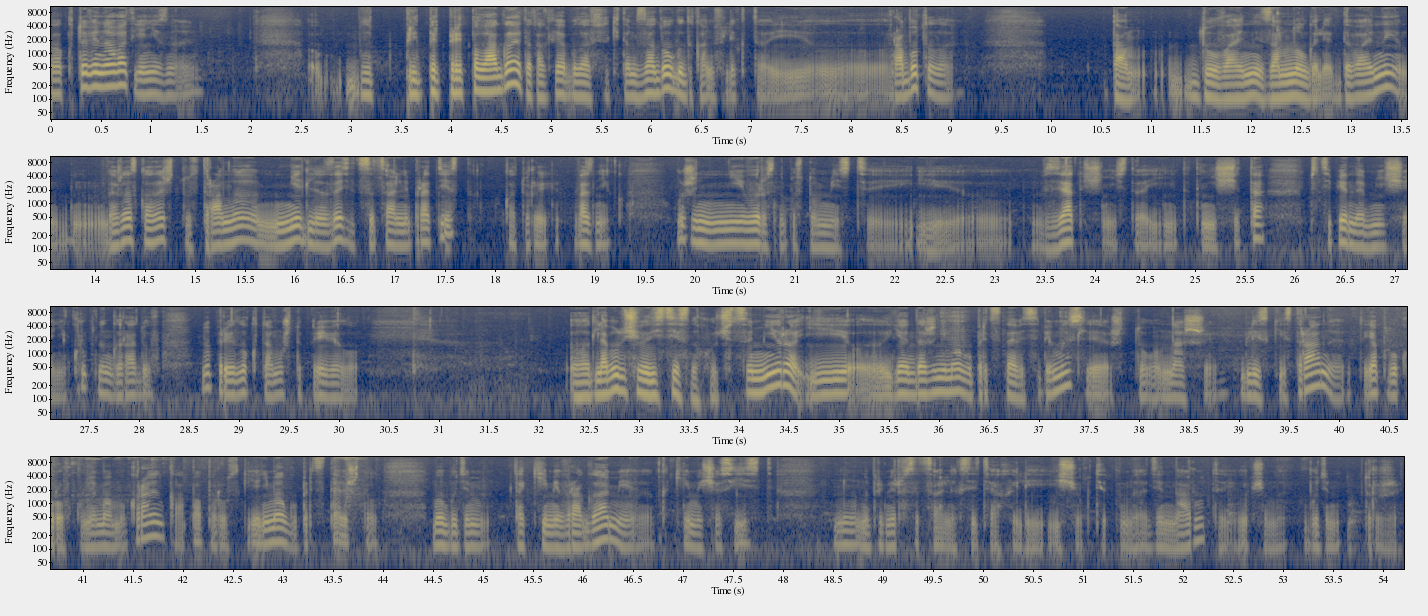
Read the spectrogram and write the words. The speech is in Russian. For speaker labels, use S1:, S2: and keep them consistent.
S1: А Кто виноват, я не знаю. Пред- Предполагаю, так как я была все-таки там задолго до конфликта и э, работала там до войны, за много лет до войны, должна сказать, что страна медленно, знаете, социальный протест, который возник, он же не вырос на пустом месте. И э, взяточничество, и эта нищета, постепенное обнищание крупных городов, но привело к тому, что привело. Э, Для будущего, естественно, хочется мира, и э, я даже не могу представить себе мысли, что наши близкие страны, я полукровка, у меня мама украинка, а папа русский, я не могу представить, что мы будем такими врагами, какие мы сейчас есть, ну, например, в социальных сетях или еще где-то мы один народ, и, в общем, мы будем дружить.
